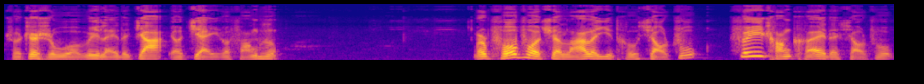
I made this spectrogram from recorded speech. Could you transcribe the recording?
说：“这是我未来的家，要建一个房子。”而婆婆却拿了一头小猪，非常可爱的小猪。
